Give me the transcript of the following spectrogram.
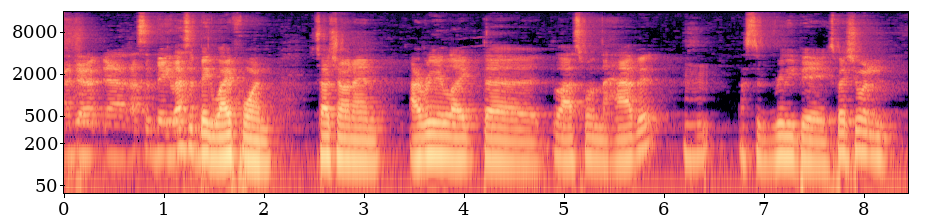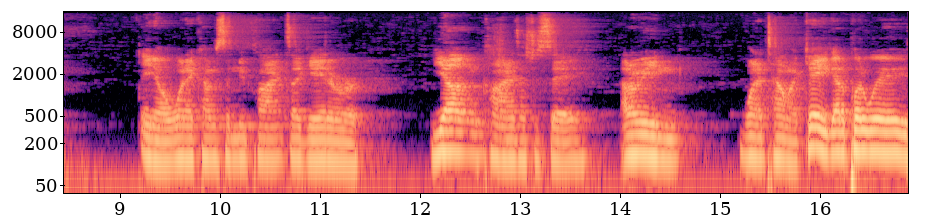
I yeah, that's a big that's a big life one to touch on, and I really like the last one, the habit. Mhm. That's a really big, especially when you know when it comes to new clients I get or young clients, I should say. I don't mean want to tell them like, hey, you got to put away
